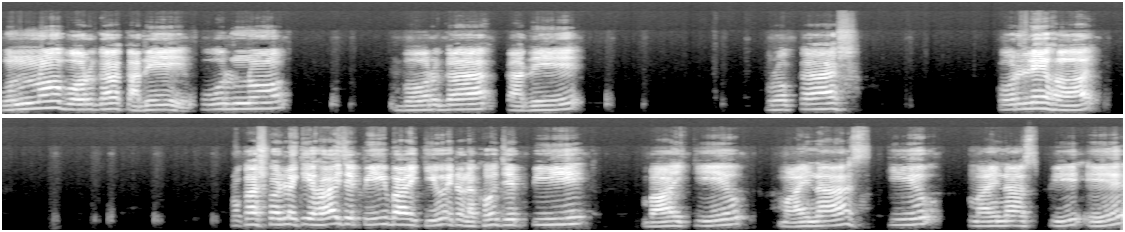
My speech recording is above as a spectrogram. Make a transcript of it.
পূর্ণ বর্গাকারে পূর্ণ বর্গাকারে প্রকাশ করলে হয়, প্রকাশ করলে কি হয়? যে পি বাই কিউ এটা লেখো যে P by Q minus Q minus P এর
